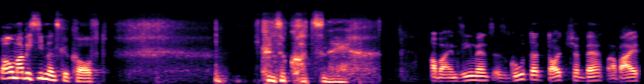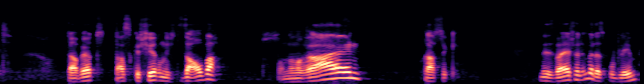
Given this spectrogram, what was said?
Warum habe ich Siemens gekauft? Ich könnte so kotzen, ey. Aber ein Siemens ist gute deutsche Wertarbeit. Da wird das Geschirr nicht sauber, sondern rein rassig. Das war ja schon immer das Problem,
